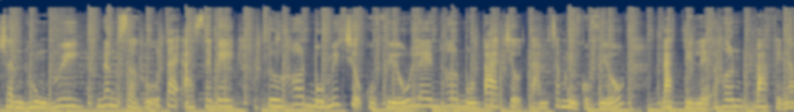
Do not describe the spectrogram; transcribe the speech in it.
Trần Hùng Huy nâng sở hữu tại ACB từ hơn 40 triệu cổ phiếu lên hơn 43 triệu 800 nghìn cổ phiếu, đạt tỷ lệ hơn 3,5%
